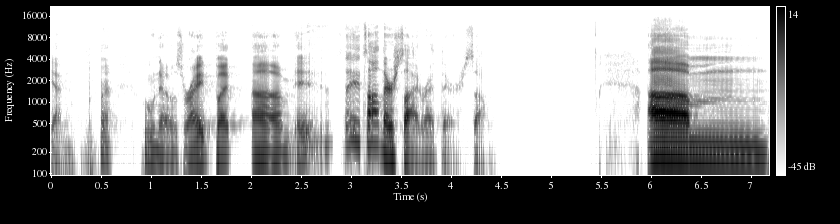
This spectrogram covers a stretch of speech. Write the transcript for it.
Again, who knows, right? But um, it, it's on their side right there. So, um,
